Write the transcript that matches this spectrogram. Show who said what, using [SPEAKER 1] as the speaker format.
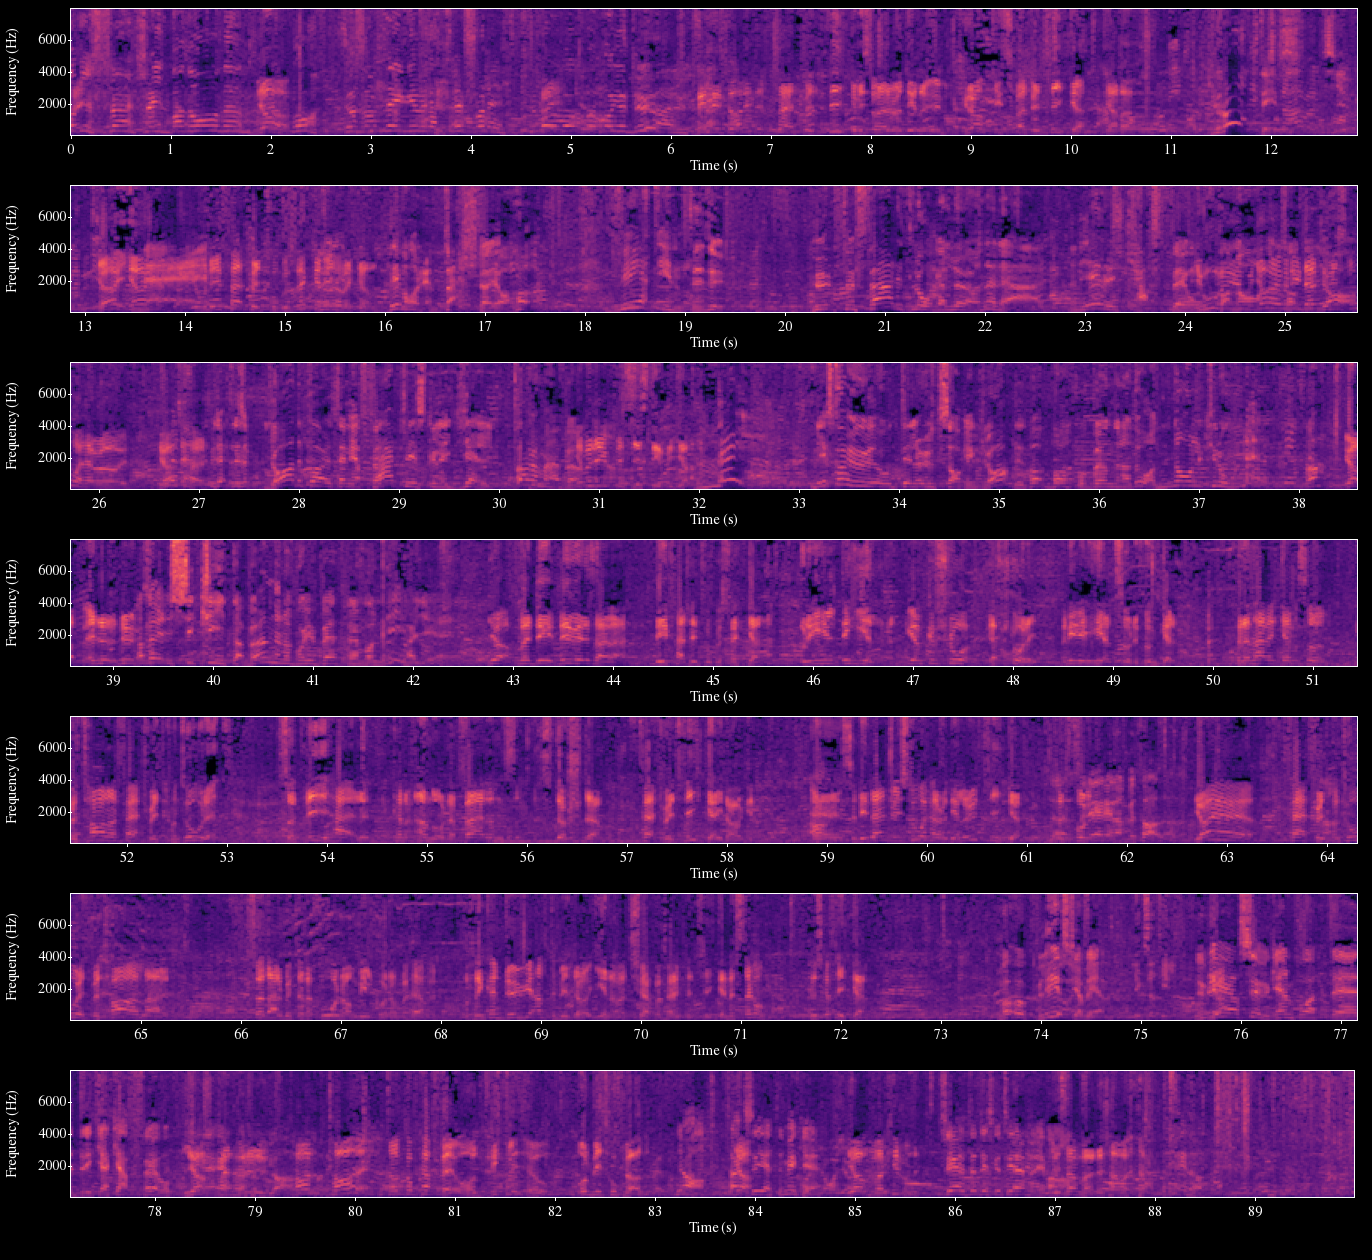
[SPEAKER 1] Åh, det är Fairtrade-bananen!
[SPEAKER 2] Ja.
[SPEAKER 1] Åh, jag har så länge velat träffa dig. Vad, vad, vad gör du här ute?
[SPEAKER 2] Vill ni inte ha lite Fairtrade-fika? Vi står här och delar ut gratis Fairtrade-fika till alla.
[SPEAKER 1] Gratis?
[SPEAKER 2] Ja, ja.
[SPEAKER 1] Nej.
[SPEAKER 2] Jo, men det är Fairtrade-fokusveckan den här veckan.
[SPEAKER 1] Det var det värsta jag har hört. Vet inte du hur förfärligt låga löner det är när det gäller kaffe och
[SPEAKER 2] Jo, jo,
[SPEAKER 1] bananer
[SPEAKER 2] ja,
[SPEAKER 1] och
[SPEAKER 2] men det är därför vi står här och gör det här.
[SPEAKER 1] Jag- Jag hade föreställningen att Fairtrade skulle hjälpa de här
[SPEAKER 2] Ja, men
[SPEAKER 1] bönderna.
[SPEAKER 2] det är ju precis det vi gör.
[SPEAKER 1] Nej! Ni står ju och delar ut saker gratis. Vad, vad får bönderna då? Noll kronor? Va?
[SPEAKER 2] Ja, eller du...
[SPEAKER 1] Alltså Chiquita-bönderna får ju bättre än vad ni har gett.
[SPEAKER 2] Ja, men det, nu är det så här. Det är Fairtrade-fokusveckan. Och det är inte helt... Jag kan förstå, jag förstår dig. Men det är helt så det funkar. För den här veckan så betalar Fairtrade-kontoret så att vi här kan anordna världens största Fairtrade-fika idag. Eh, så det är därför vi står här och delar ut fika. Så
[SPEAKER 1] Så
[SPEAKER 2] folk...
[SPEAKER 1] det är redan betalt?
[SPEAKER 2] Ja, ja, ja. Fairtrade-kontoret betalar så att arbetarna får de villkor de behöver. Och sen kan du ju alltid bidra genom att köpa Fairtrade-fika nästa gång du ska fika.
[SPEAKER 1] Vad upplyst jag blev.
[SPEAKER 2] Lyxa till.
[SPEAKER 1] Nu blir
[SPEAKER 2] Ja.
[SPEAKER 1] jag sugen på att eh, dricka kaffe och
[SPEAKER 2] Ja,
[SPEAKER 1] eh,
[SPEAKER 2] men
[SPEAKER 1] äta
[SPEAKER 2] hörru,
[SPEAKER 1] choklad.
[SPEAKER 2] ta, ta, ta en kopp kaffe och drick lite och, och bit choklad.
[SPEAKER 1] Ja, tack
[SPEAKER 2] Ja.
[SPEAKER 1] så jättemycket.
[SPEAKER 2] Ja, men vad kul.
[SPEAKER 1] Trevligt att diskutera med dig, Ivan.
[SPEAKER 2] Detsamma, detsamma.
[SPEAKER 1] Hej då.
